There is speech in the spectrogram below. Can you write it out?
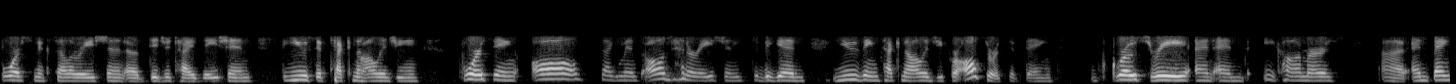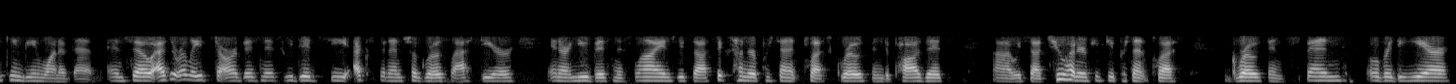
forced an acceleration of digitization, the use of technology, forcing all segments, all generations to begin using technology for all sorts of things grocery and, and e-commerce uh, and banking being one of them. And so as it relates to our business, we did see exponential growth last year in our new business lines. We saw 600% plus growth in deposits. Uh, we saw 250% plus growth in spend over the year.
